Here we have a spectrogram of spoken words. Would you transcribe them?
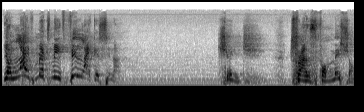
Your life makes me feel like a sinner. Change, transformation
